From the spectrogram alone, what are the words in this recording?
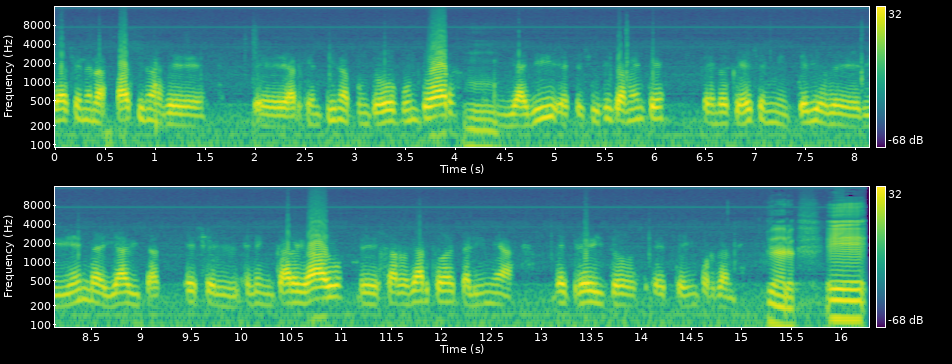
se hacen en las páginas de, argentina.gov.ar mm. y allí específicamente en lo que es el Ministerio de Vivienda y Hábitat. Es el, encargado de desarrollar toda esta línea de créditos este, importante. Claro. Eh,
